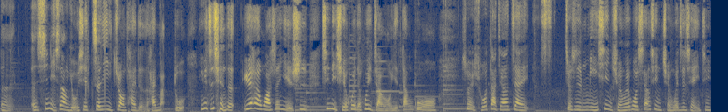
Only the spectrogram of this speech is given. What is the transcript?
嗯。呃，心理上有一些争议状态的人还蛮多，因为之前的约翰华生也是心理协会的会长哦，也当过哦。所以说，大家在就是迷信权威或相信权威之前，已经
